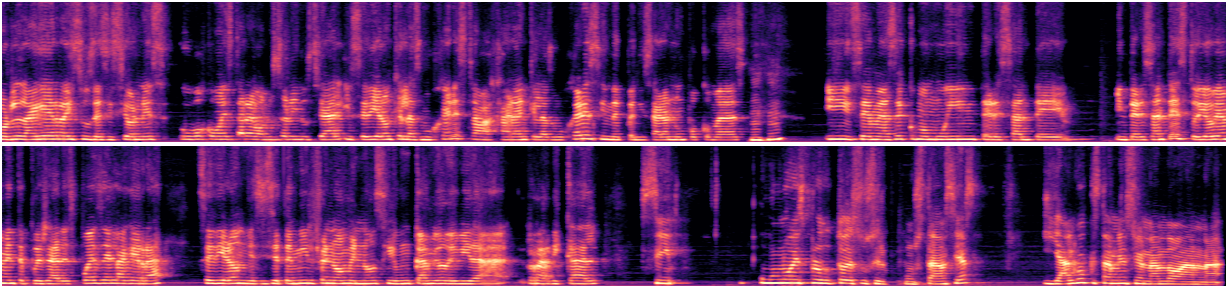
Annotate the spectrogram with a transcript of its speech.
por la guerra y sus decisiones hubo como esta revolución industrial y se dieron que las mujeres trabajaran, que las mujeres se independizaran un poco más. Y se me hace como muy interesante, interesante esto. Y obviamente pues ya después de la guerra, se dieron 17 mil fenómenos y un cambio de vida radical. Sí, uno es producto de sus circunstancias y algo que está mencionando Ana,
